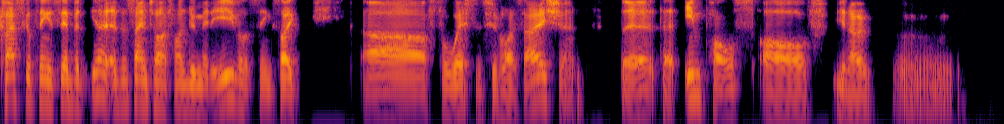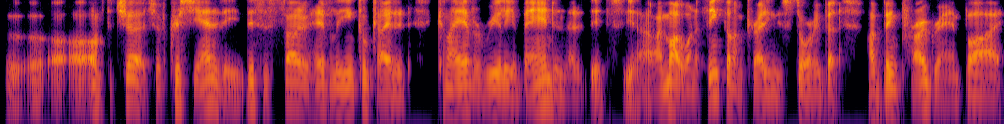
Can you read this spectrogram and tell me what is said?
classical thing, said, but you know, at the same time, if I want to do medievalist things like uh, for Western civilization, the the impulse of you know uh, of the church of Christianity. This is so heavily inculcated. Can I ever really abandon it? It's you know I might want to think that I'm creating this story, but I've been programmed by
